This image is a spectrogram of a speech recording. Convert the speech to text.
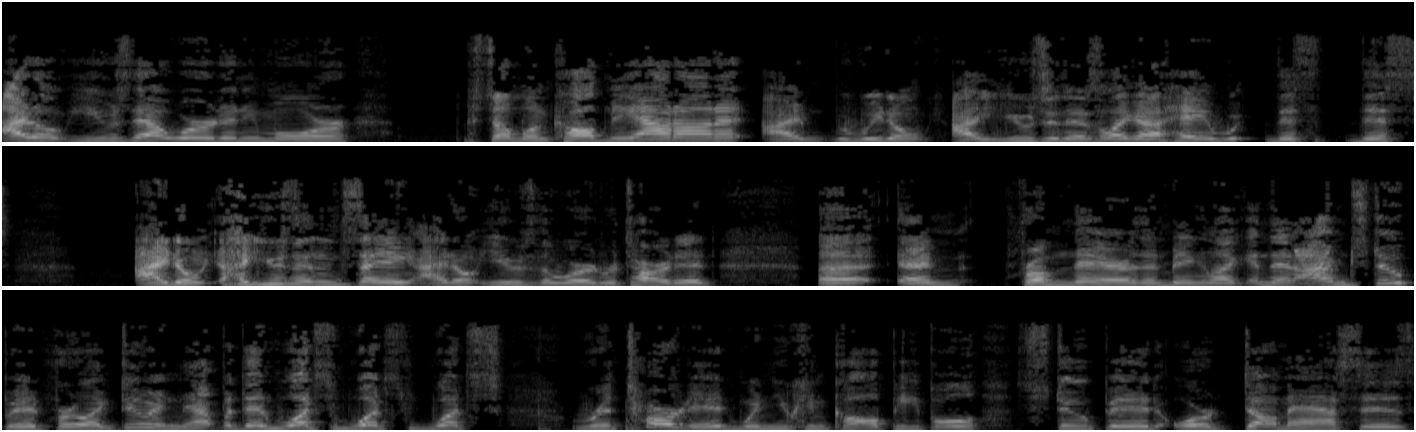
I don't use that word anymore. Someone called me out on it. I we don't. I use it as like a hey, this this I don't. I use it in saying I don't use the word retarded, uh, and from there, then being like, and then I'm stupid for like doing that. But then what's what's what's retarded when you can call people stupid or dumbasses?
